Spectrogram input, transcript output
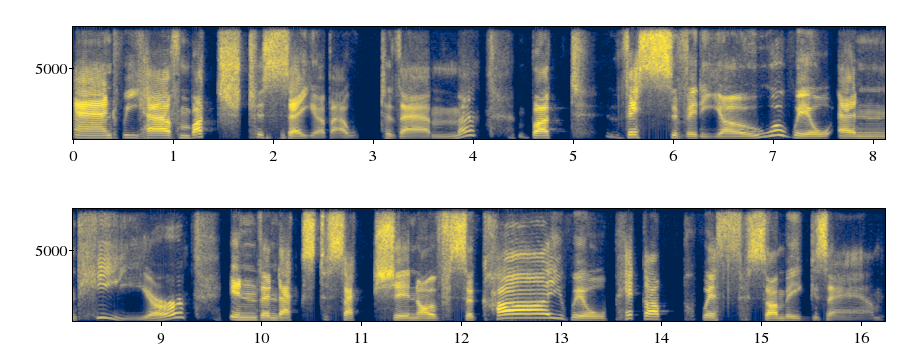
and we have much to say about them, but this video will end here. In the next section of Sakai, we'll pick up with some examples.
